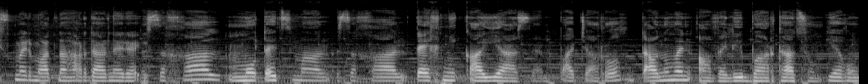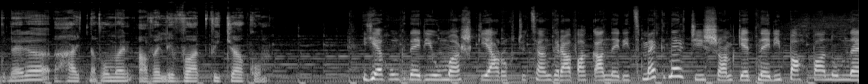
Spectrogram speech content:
իսկ մեր մատնահարդարները սխալ մոտեցման, սխալ տեխնիկայի, ասեմ, պատճառով տանում են ավելի բարդացում։ Եղունգները հայտնվում են ավելի վատ վիճակում։ Եղունգների ու մաշկի առողջության գրավականներից մեկն էլ ճիշտ ժամկետների պահպանումն է,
